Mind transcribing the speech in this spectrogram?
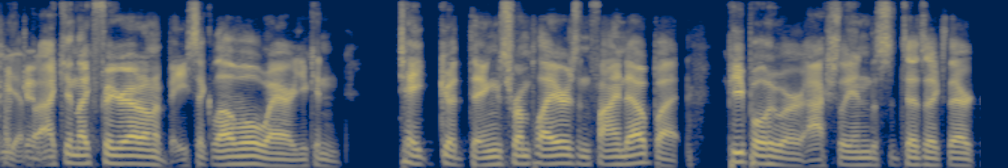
Cooking. Yeah, but I can like figure out on a basic level where you can take good things from players and find out. But people who are actually in the statistics, they're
